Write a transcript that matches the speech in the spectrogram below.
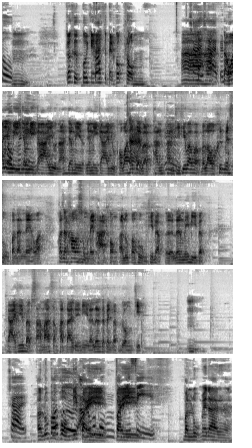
ถูกอืมก็คือพูดง่ายๆคือเป็นพวกพรหมอ่าใช่ใช่ฮะเป็นแต่ว่ายังมีพวกพรหมนั่นยังมีเองกายอยู่นะ ยังมียังมีกายอยู่เพราะว่าถ้าใช่เกิดแบบทันอืมทันทีที่ว่าแบบเราขึ้นไปสูงกว่านั้นแล้วอะก็จะเข้าสู่ในพาร์ทของอรูปภูมิที่แบบเออเริ่มไม่มีแบบ กายที่แบบสามารถสัมผัสได้หรือนี่แล้วเริ่มจะเป็นแบบดวงจิต อืม ใช่อรูปก็ภคืพอนี่อไปรูปภูมิไปจะมีสี่บรรลุไม่ได้ด้วยนะ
